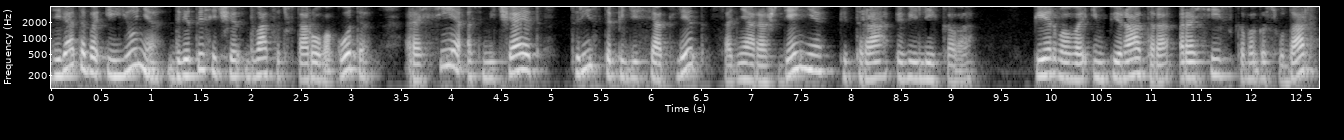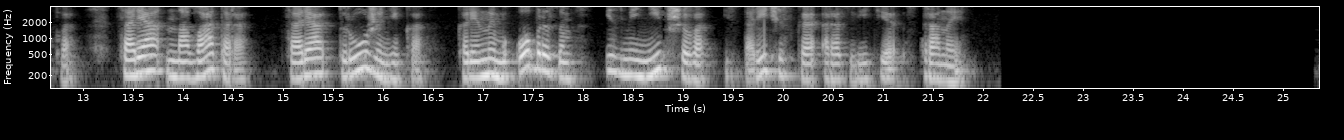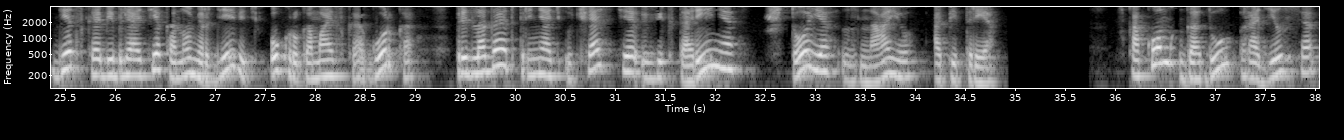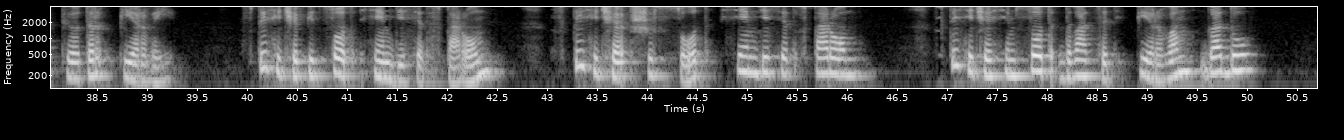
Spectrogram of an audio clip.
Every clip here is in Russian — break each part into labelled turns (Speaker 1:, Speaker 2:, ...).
Speaker 1: 9 июня 2022 года Россия отмечает 350 лет со дня рождения Петра Великого, первого императора российского государства, царя-новатора, царя-труженика, коренным образом изменившего историческое развитие страны. Детская библиотека номер 9 округа Майская Горка предлагает принять участие в викторине «Что я знаю о Петре». В каком году родился Петр I? В 1572, в 1672, в 1721 году,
